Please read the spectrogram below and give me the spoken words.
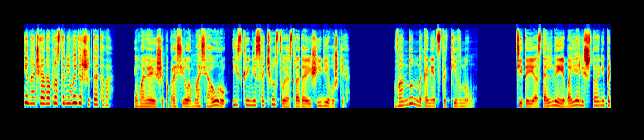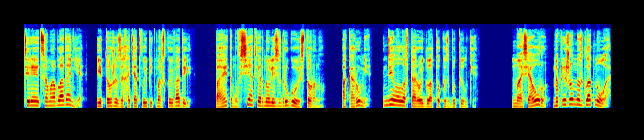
Иначе она просто не выдержит этого. Умоляюще попросила Мася Ауру, искренне сочувствуя страдающей девушке. Ван Дун наконец-то кивнул. Тита и остальные боялись, что они потеряют самообладание и тоже захотят выпить морской воды, поэтому все отвернулись в другую сторону, пока Руми делала второй глоток из бутылки. Мася Ауру напряженно сглотнула,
